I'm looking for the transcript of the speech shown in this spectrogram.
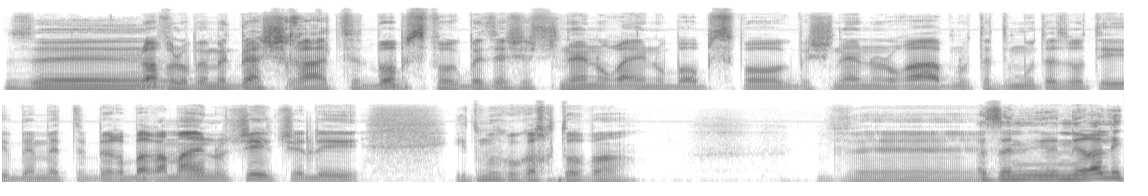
זה... לא, אבל הוא באמת בהשראת בובספוג, בזה ששנינו ראינו בובספוג, ושנינו נורא אהבנו את הדמות הזאת, באמת ברמה האנושית שלי, היא דמות כל כך טובה. ו... אז אני, נראה לי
